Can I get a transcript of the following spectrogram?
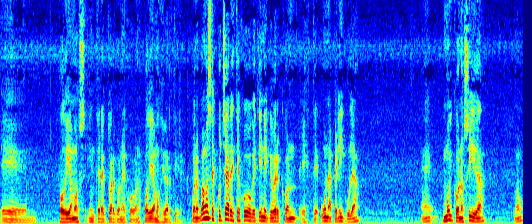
eh, podíamos interactuar con el juego, nos podíamos divertir. Bueno, vamos a escuchar este juego que tiene que ver con este, una película ¿eh? muy conocida, ¿no?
